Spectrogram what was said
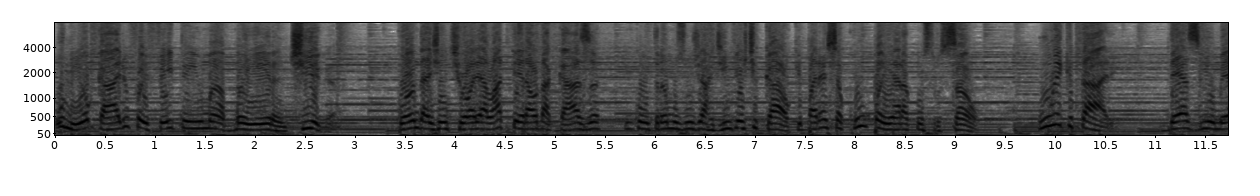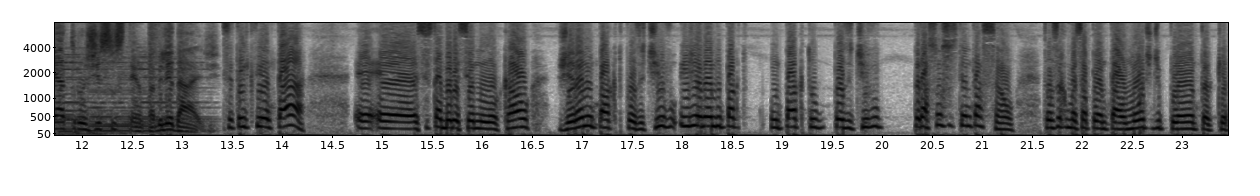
O minhocário foi feito em uma banheira antiga quando a gente olha a lateral da casa, encontramos um jardim vertical que parece acompanhar a construção. Um hectare, 10 mil metros de sustentabilidade. Você tem que tentar é, é, se estabelecer no local, gerando impacto positivo e gerando impacto, impacto positivo para a sua sustentação. Então você começa a plantar um monte de planta que é,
